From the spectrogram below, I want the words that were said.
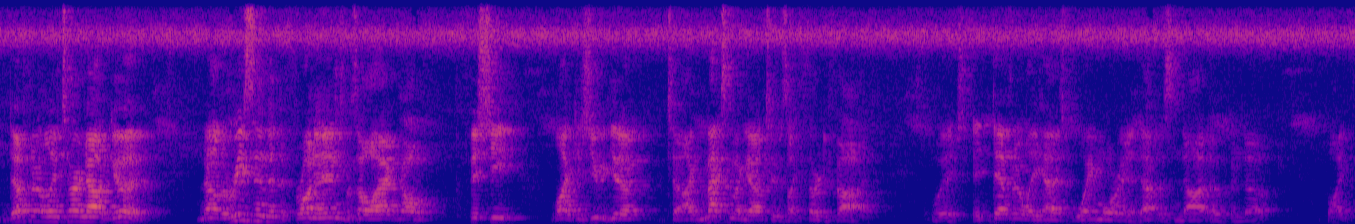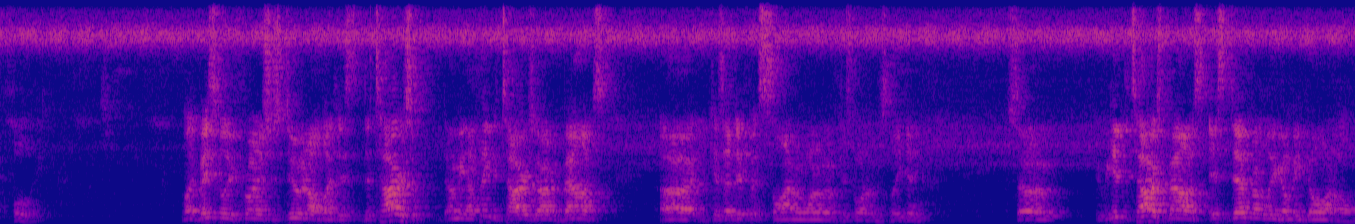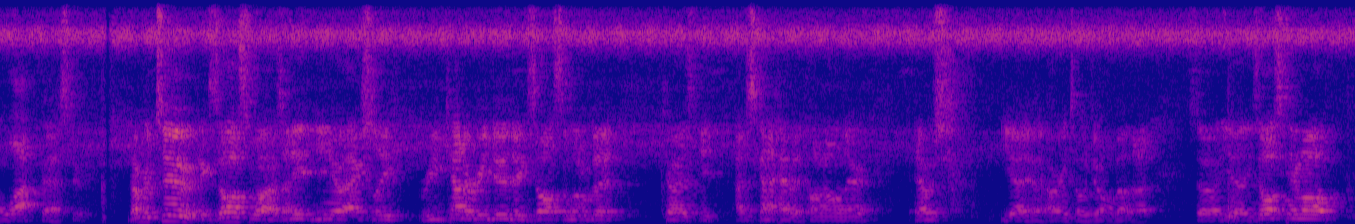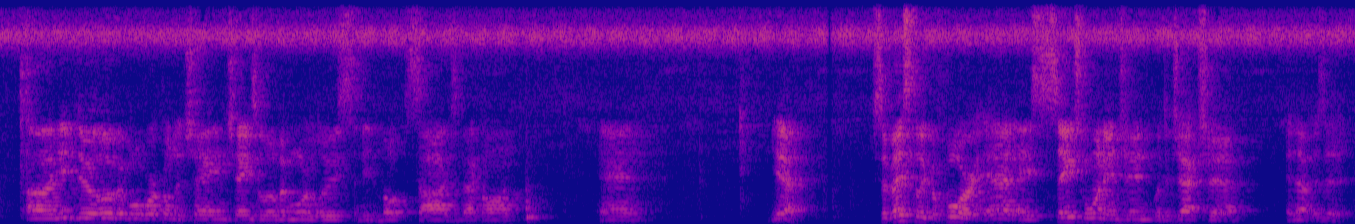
definitely turned out good. Now the reason that the front end was all acting all fishy, like as you could get up to, I maximum I got up to is like 35, which it definitely has way more in it. That was not opened up like fully. Like basically the front is just doing all like this. The tires are, I mean I think the tires are out of balance uh, because I did put slime in one of them because one of them was leaking. So if we get the tires balanced, it's definitely going to be going a lot faster. Number two, exhaust wise, I need you know actually re, kind of redo the exhaust a little bit because it I just kind of have it hung on there, and I was yeah, I already told y'all about that. So yeah, exhaust came off. Uh, I need to do a little bit more work on the chain. Chain's a little bit more loose. I need to bolt the sides back on, and yeah. So basically, before it had a stage one engine with a jack shaft and that was it.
